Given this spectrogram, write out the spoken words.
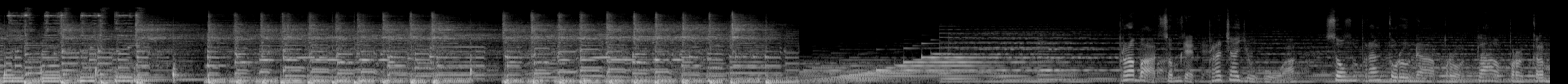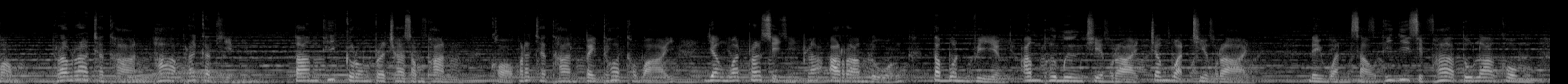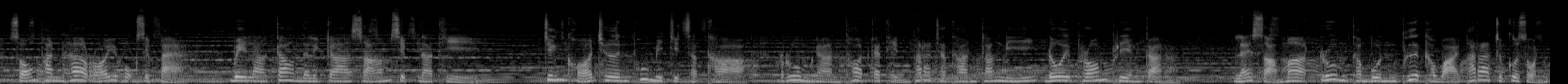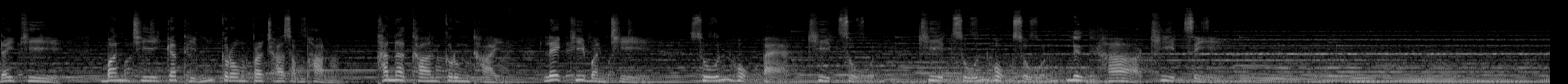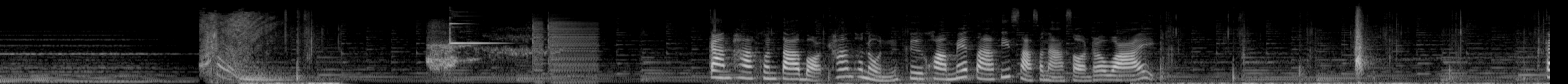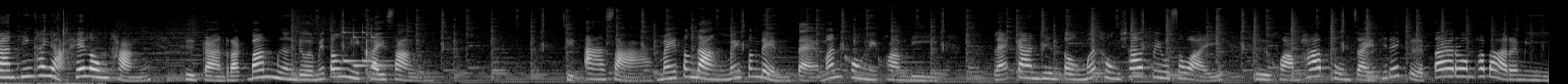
พระบาทสมเด็จพระเจ้าอยู่หัว ทรงพระกรุณาโปรดเกล้าโปรดกระหม่อม พระราชทานผ้าพระกฐิน ตามที่กรมประชาสัมพันธ์ ขอพระราชทานไปทอดถวาย ยังวัดพระสิงห์พระอารามหลวงตำบลเวียงอำเภอเมืองเชียงรายจังหวัดเชียงราย ในวันเสาร์ที่ 25 ตุลาคม 2568 เวลา 9 นาฬิกา 30 นาที จึงขอเชิญผู้มีจิตศรัทธา ร่วมงานทอดกระถินพระราชทานครั้งนี้โดยพร้อมเพรียงกัน และสามารถร่วมทำบุญเพื่อถวายพระราชกุศลได้ที่ บัญชีกระถินกรมประชาสัมพันธ์ ธนาคารกรุงไทย เลขที่บัญชี 068 ขีด060 15ขีด4การพาคนตาบอดข้ามถนน คือความเมตตาที่ศาสนาสอนเราไว้ การทิ้งขยะให้ลงถัง คือการรักบ้านเมืองโดยไม่ต้องมีใครสั่ง จิตอาสา ไม่ต้องดังไม่ต้องเด่น แต่มั่นคงในความดี และการยืนตรงเมื่อธงชาติปลิวสวัย คือความภาคภูมิใจที่ได้เกิดใต้ร่มพระบารมี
